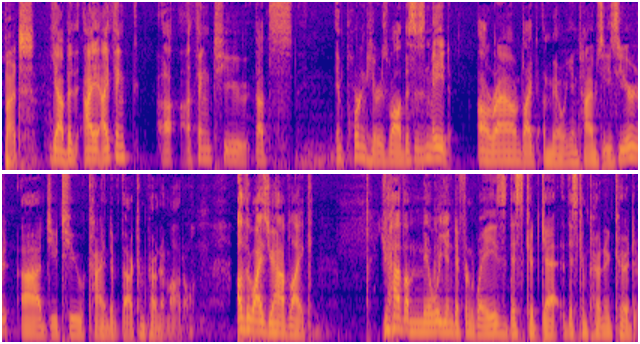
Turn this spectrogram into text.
But Yeah, but I, I think uh, a thing to that's important here as well. This is made around like a million times easier uh, due to kind of the component model. Otherwise, you have like you have a million different ways this could get this component could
